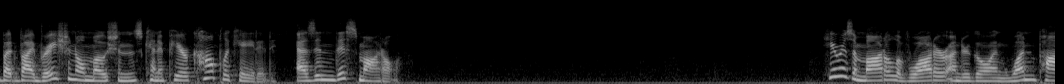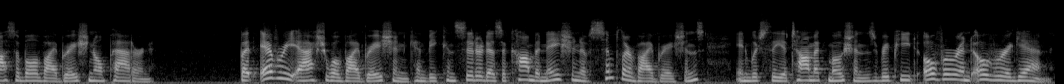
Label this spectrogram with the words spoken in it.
But vibrational motions can appear complicated, as in this model. Here is a model of water undergoing one possible vibrational pattern. But every actual vibration can be considered as a combination of simpler vibrations in which the atomic motions repeat over and over again.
